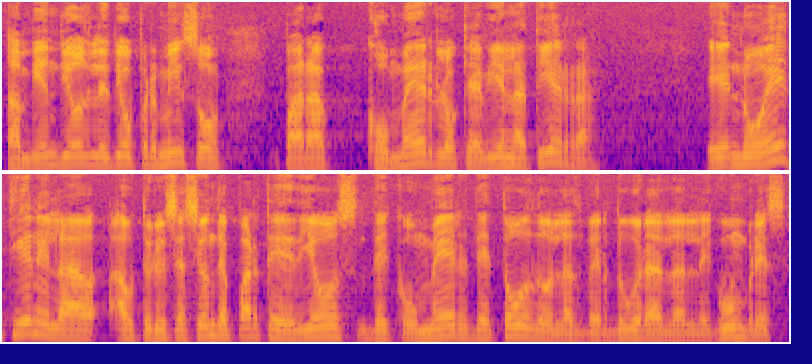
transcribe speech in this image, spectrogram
También Dios le dio permiso para comer lo que había en la tierra. Eh, Noé tiene la autorización de parte de Dios de comer de todo, las verduras, las legumbres,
